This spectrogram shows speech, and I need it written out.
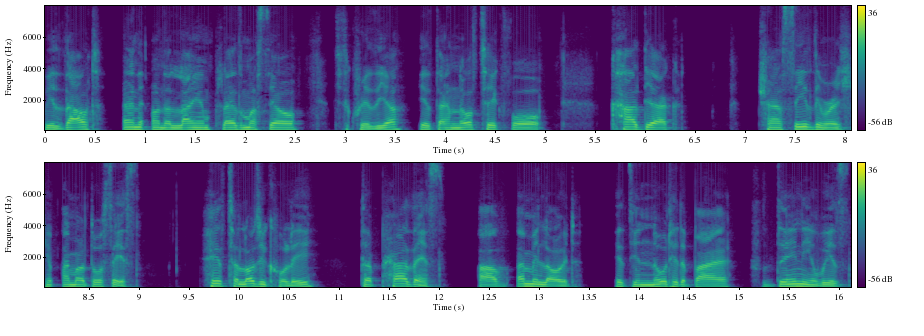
without any underlying plasma cell dyscrasia is diagnostic for cardiac transthyretin amyloidosis. Histologically, the presence of amyloid is denoted by staining with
